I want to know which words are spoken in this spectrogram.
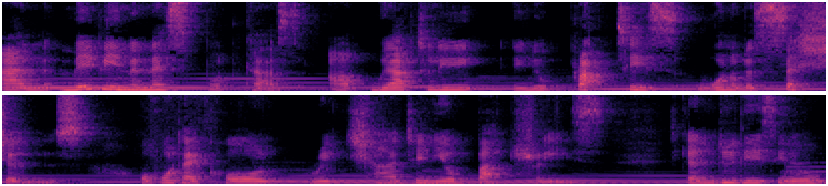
And maybe in the next podcast, uh, we actually, you know, practice one of the sessions of what I call recharging your batteries. You can do this, you know,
